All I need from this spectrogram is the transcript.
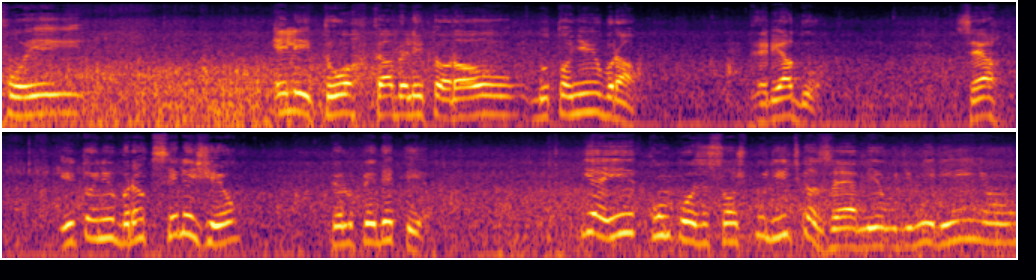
foi eleitor, cabo eleitoral do Toninho Branco, vereador, certo? E Toninho Branco se elegeu pelo PDT. E aí, com posições políticas, é amigo de Mirinho,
